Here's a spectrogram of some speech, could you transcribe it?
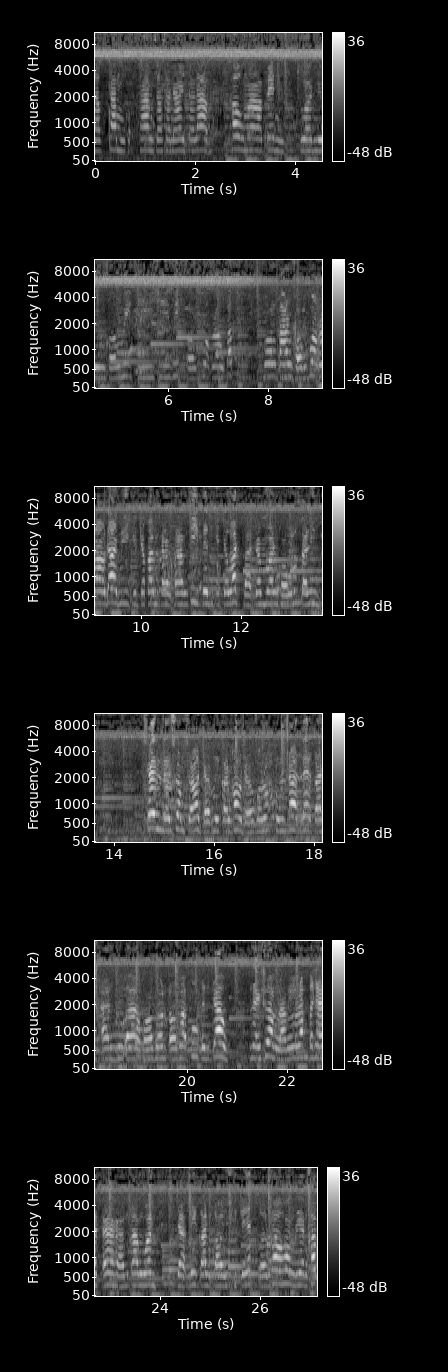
ลักธรรมทางศาสนาอิสลาม เข้ามาเป็นส่วนหนึ่งของวิถีชีวิตของพวกเราครับโครงการของพวกเราได้มีกิจกรรมต่างๆ ที่เป็นกิจวัตรประจำวันของมุสลิม เช่นในช่วงเช้าจะมีการเข้าแถวเคารพธงชาติและการอ่านดูอาขอพรต่อพระผู้เป็นเจ้า ในช่วงหลังรับประทานอาหารกลางวัน จะมีการเป่าสเกตก่อนเข้าห้องเรียนครับ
